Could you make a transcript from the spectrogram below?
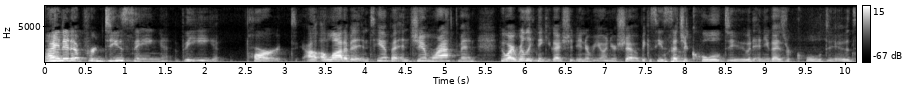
I ended up producing the part, a, a lot of it in Tampa. And Jim Rathman, who I really think you guys should interview on your show because he's such a cool dude and you guys are cool dudes.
